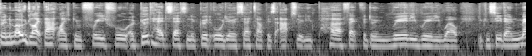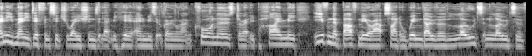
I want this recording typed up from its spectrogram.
So in a mode like that, like in free for a good headset and a good audio setup is absolutely perfect for doing really, really well. You can see there in many, many different situations it let me hear enemies that are going around corners, directly behind me, even above me or outside a window. There are loads and loads of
